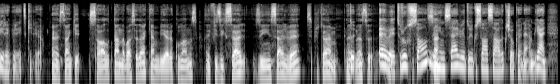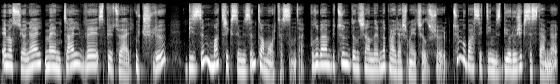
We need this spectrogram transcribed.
birebir etkiliyor. Evet sanki sağlıktan da bahsederken bir ara kullandınız. Hani fiziksel, zihinsel ve spiritüel mi? Na- nasıl? Evet, ruhsal, zihinsel ve duygusal sağlık çok önemli. Yani emosyonel, mental ve spiritüel üçlü bizim matriksimizin tam ortasında. Bunu ben bütün danışanlarımla paylaşmaya çalışıyorum. Tüm bu bahsettiğimiz biyolojik sistemler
